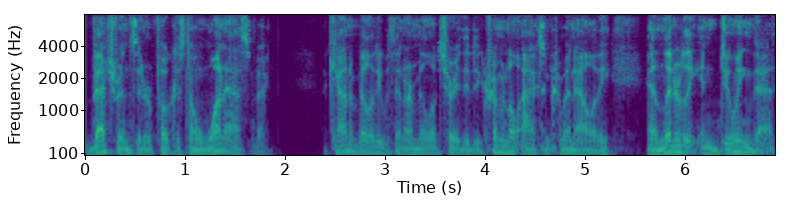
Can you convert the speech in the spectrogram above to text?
veterans that are focused on one aspect: accountability within our military that did criminal acts and criminality. And literally, in doing that,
